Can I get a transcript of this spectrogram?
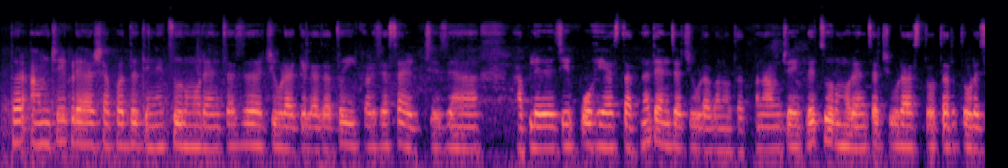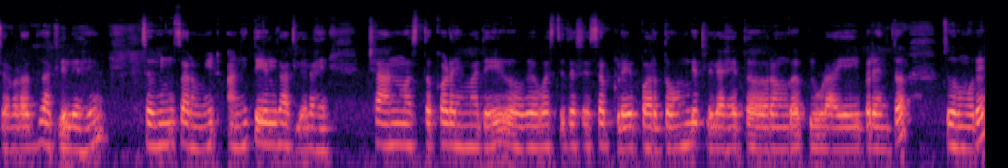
तर आमच्या इकडे अशा पद्धतीने चुरमुऱ्यांचाच चिवडा केला जातो. इकडच्या साईडचे ज्या आपले जे पोहे असतात ना त्यांचा चिवडा बनवतात. पण आमच्या इकडे चुरमुऱ्यांचा चिवडा असतो तर थोडंसं हळद घातलेली आहे. चवीनुसार मीठ आणि तेल घातलेलं आहे. छान मस्त कढईमध्ये व्यवस्थित असे सगळे परतवून घेतलेले आहेत रंग पिवळा येईपर्यंत चुरमुरे.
